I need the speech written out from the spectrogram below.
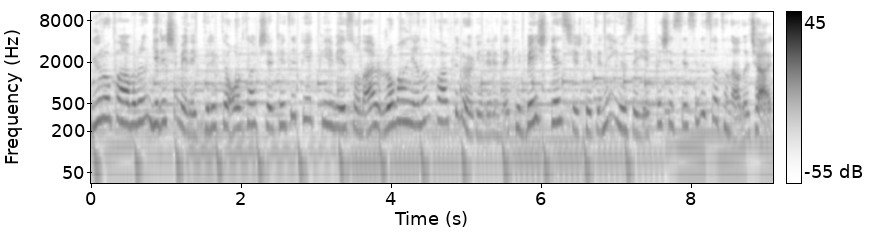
Europower'ın girişim elektrikte ortak şirketi PEC PV Solar, Romanya'nın farklı bölgelerindeki 5 GES şirketinin %70 hissesini satın alacak.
